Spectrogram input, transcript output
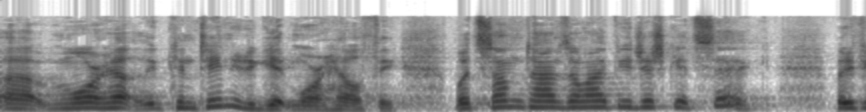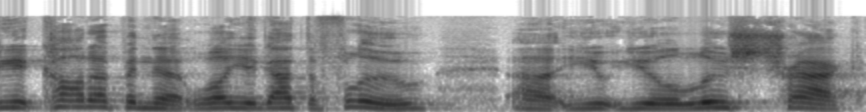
uh, more healthy, continue to get more healthy. But sometimes in life you just get sick. But if you get caught up in the well, you got the flu, uh, you, you'll lose track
